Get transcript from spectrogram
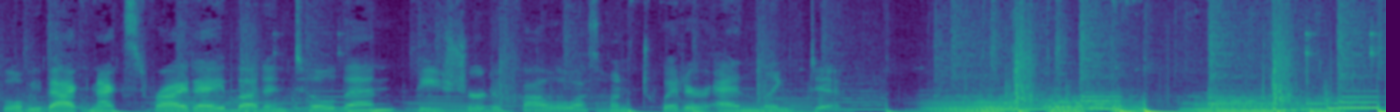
We'll be back next Friday, but until then, be sure to follow us on Twitter and LinkedIn you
